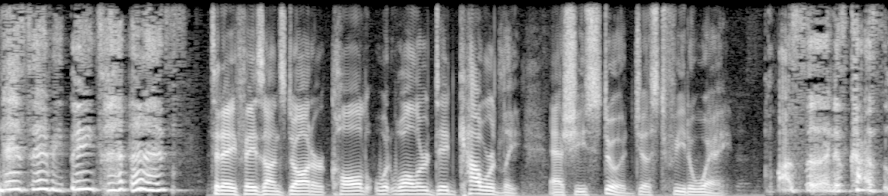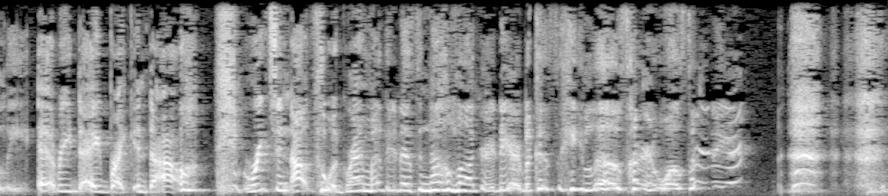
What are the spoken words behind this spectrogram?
That's everything to us. Today, Faison's daughter called what Waller did cowardly as she stood just feet away. My son is constantly, every day, breaking down, reaching out to a grandmother that's no longer there because he loves her and wants her there.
